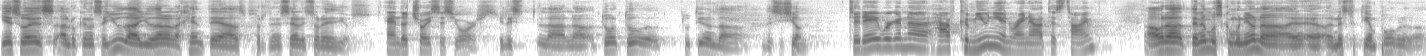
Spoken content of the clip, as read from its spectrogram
Y eso es a lo que nos ayuda a ayudar a la gente a pertenecer a la historia de Dios. And the choice is yours. Y la- la- tú, tú- tú tienes la decisión. Today we're going to have communion right now at this time. Ahora tenemos comunión ah, eh, en este tiempo.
